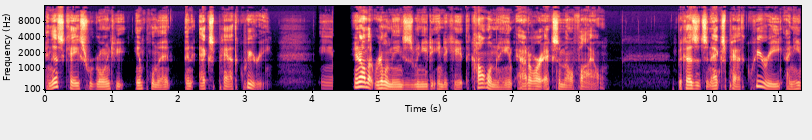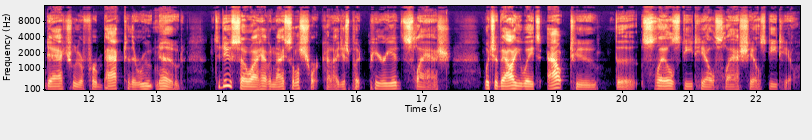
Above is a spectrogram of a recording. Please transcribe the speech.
in this case, we're going to implement an XPath query. And, and all that really means is we need to indicate the column name out of our XML file. Because it's an XPath query, I need to actually refer back to the root node. To do so, I have a nice little shortcut. I just put period slash, which evaluates out to the sales detail slash sales detail.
